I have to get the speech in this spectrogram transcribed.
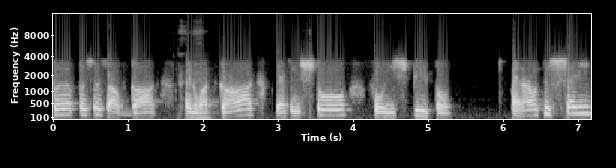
purposes of God and what God has in store for his people. And I want to say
